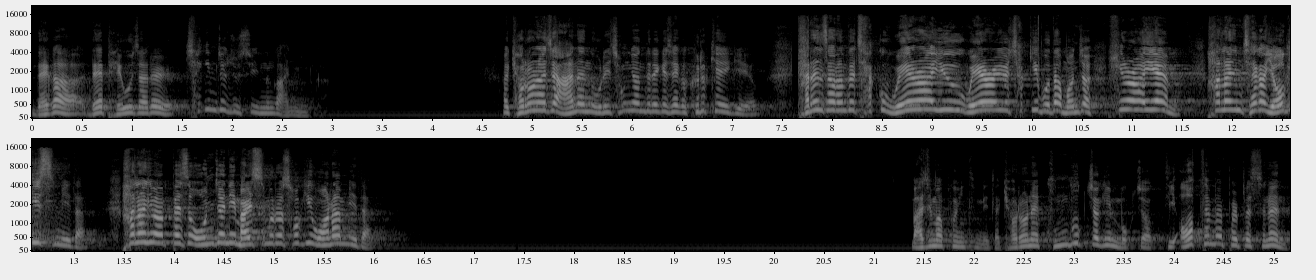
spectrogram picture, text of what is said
내가 내 배우자를 책임져 줄 수 있는 거 아닙니까? 결혼하지 않은 우리 청년들에게 제가 그렇게 얘기해요. 다른 사람들 자꾸 where are you, where are you 찾기보다 먼저 here I am. 하나님 제가 여기 있습니다. 하나님 앞에서 온전히 말씀으로 서기 원합니다. 마지막 포인트입니다. 결혼의 궁극적인 목적, the ultimate purpose는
